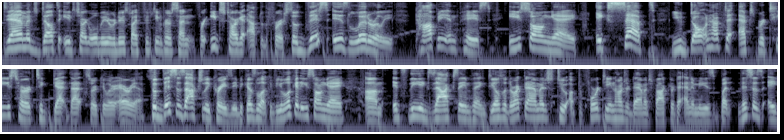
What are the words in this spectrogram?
Damage dealt to each target will be reduced by 15% for each target after the first. So this is literally copy and paste Yi Seong-gye except you don't have to expertise her to get that circular area. So this is actually crazy because look if you look at Yi Seong-gye um it's the exact same thing. Deals a direct damage to up to 1400 damage factor to enemies but this is a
